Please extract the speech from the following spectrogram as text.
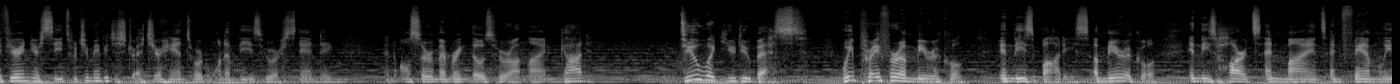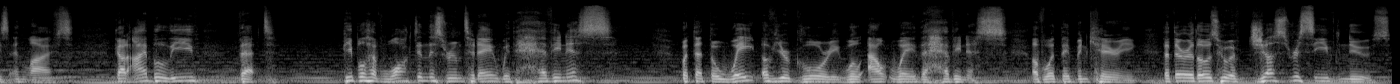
If you're in your seats, would you maybe just stretch your hand toward one of these who are standing and also remembering those who are online? God, do what you do best. We pray for a miracle in these bodies, a miracle in these hearts and minds and families and lives. God, I believe that people have walked in this room today with heaviness, but that the weight of your glory will outweigh the heaviness of what they've been carrying. That there are those who have just received news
